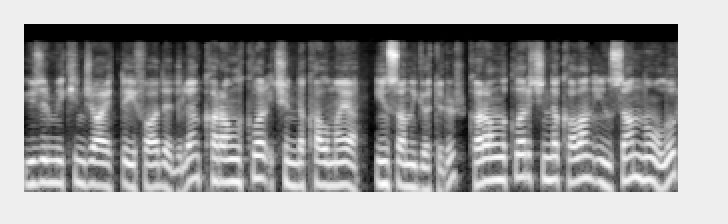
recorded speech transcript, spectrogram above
122. ayette ifade edilen karanlıklar içinde kalmaya insanı götürür. Karanlıklar içinde kalan insan ne olur?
